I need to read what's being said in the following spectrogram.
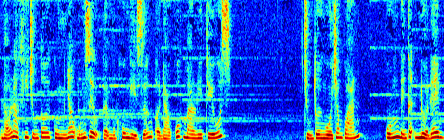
Đó là khi chúng tôi cùng nhau uống rượu Tại một khu nghỉ dưỡng ở đảo quốc Mauritius. Chúng tôi ngồi trong quán, Uống đến tận nửa đêm,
